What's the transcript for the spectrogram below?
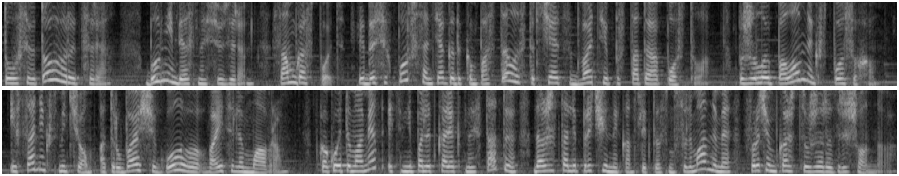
то у святого рыцаря был небесный сюзерен, сам Господь. И до сих пор в Сантьяго де Компостела встречается два типа статуи апостола. Пожилой паломник с посохом и всадник с мечом, отрубающий головы воителям Маврам. В какой-то момент эти неполиткорректные статуи даже стали причиной конфликта с мусульманами, впрочем, кажется, уже разрешенного.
